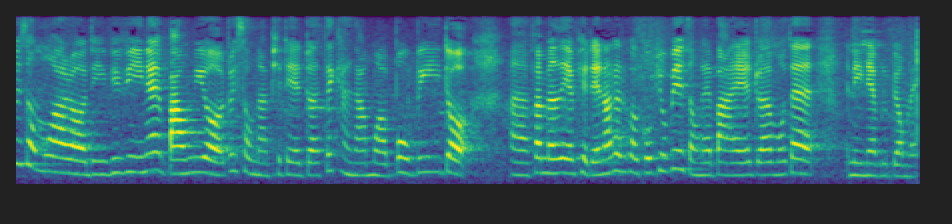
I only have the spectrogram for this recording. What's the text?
တွေ့ဆုံမှုကတော့ဒီ VV နဲ့ပေါင်းပြီးတော့တွေ့ဆုံတာဖြစ်တဲ့အတွက်စိတ်ခံစားမှုကပို့ပြီးတော့အာ familiar ဖြစ်တယ်နောက်တစ်ခါကိုဖြိုးပြည့်စုံလဲပါတဲ့အတွက်မိုးဆက်အနေနဲ့ဘယ်လိုပြောမလဲ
